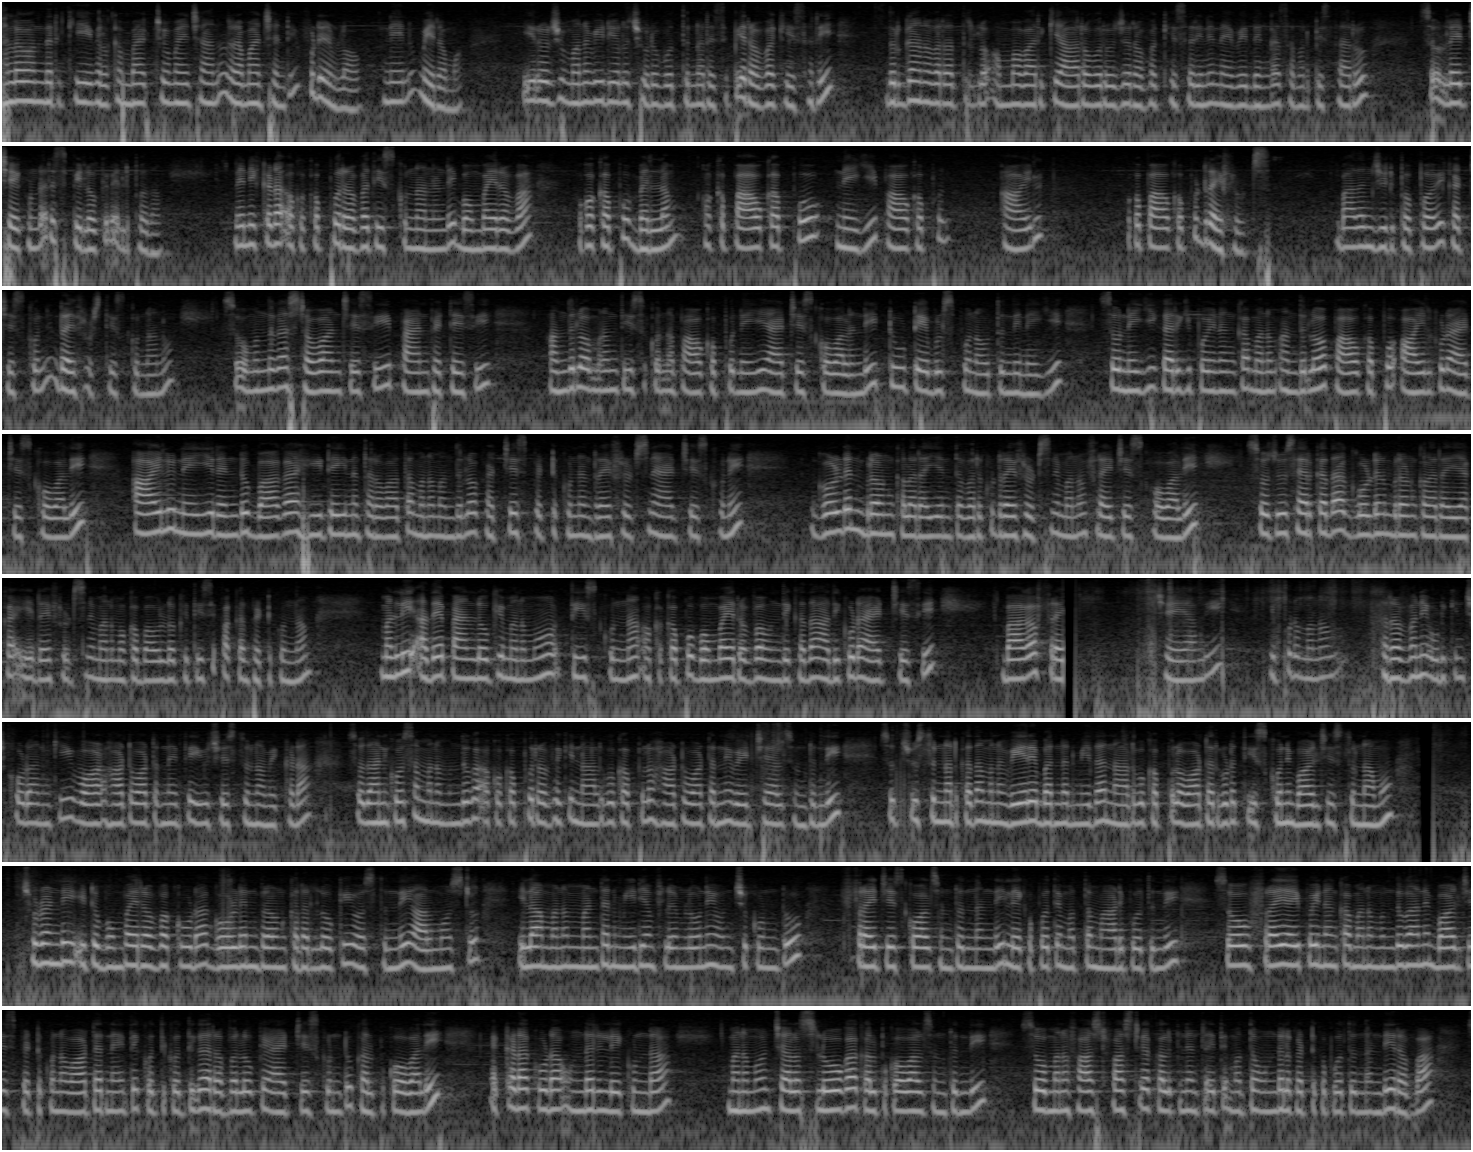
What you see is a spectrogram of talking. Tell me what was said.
Hello అందరికీ welcome back to my channel Ramachandi food and blog నేను మీ రమ. ఈరోజు మన వీడియోలో చూడబోతున్న రెసిపీ రవ్వ కేసరి. దుర్గా నవరాత్రిలో అమ్మవారికి ఆరవ రోజు రవ్వ కేసరిని నైవేద్యంగా సమర్పిస్తారు. సో లేట్ చేయకుండా రెసిపీలోకి వెళ్ళిపోదాం. నేను ఇక్కడ ఒక కప్పు రవ్వ తీసుకున్నానండి బొంబాయి రవ్వ ఒక కప్పు బెల్లం ఒక పావు కప్పు నెయ్యి పావు కప్పు ఆయిల్ ఒక పావు కప్పు డ్రై ఫ్రూట్స్. బాదం జీడిపప్పు అవి కట్ చేసుకొని డ్రై ఫ్రూట్స్ తీసుకున్నాను. సో ముందుగా స్టవ్ ఆన్ చేసి ప్యాన్ పెట్టేసి అందులో మనం తీసుకున్న పావు కప్పు నెయ్యి యాడ్ చేసుకోవాలండి. టూ టేబుల్ స్పూన్ అవుతుంది నెయ్యి. సో నెయ్యి కరిగిపోయాక మనం అందులో పావు కప్పు ఆయిల్ కూడా యాడ్ చేసుకోవాలి. ఆయిల్ నెయ్యి రెండు బాగా హీట్ అయిన తర్వాత మనం అందులో కట్ చేసి పెట్టుకున్న డ్రై ఫ్రూట్స్ని యాడ్ చేసుకొని గోల్డెన్ బ్రౌన్ కలర్ అయ్యేంత వరకు డ్రై ఫ్రూట్స్ని మనం ఫ్రై చేసుకోవాలి. సో చూశారు కదా గోల్డెన్ బ్రౌన్ కలర్ అయ్యాక ఈ డ్రై ఫ్రూట్స్ని మనం ఒక బౌల్లోకి తీసి పక్కన పెట్టుకుందాం. మళ్ళీ అదే ప్యాన్లోకి మనము తీసుకున్న ఒక కప్పు బొంబాయి రవ్వ ఉంది కదా అది కూడా యాడ్ చేసి బాగా ఫ్రై చేయాలి. ఇప్పుడు మనం రవ్వని ఉడికించుకోవడానికి వా హాట్ వాటర్ని అయితే యూజ్ చేస్తున్నాం ఇక్కడ. సో దానికోసం మనం ముందుగా ఒక కప్పు రవ్వకి నాలుగు కప్పుల హాట్ వాటర్ని వేడి చేయాల్సి ఉంటుంది. సో చూస్తున్నారు కదా మనం వేరే బర్నర్ మీద నాలుగు కప్పుల వాటర్ కూడా తీసుకొని బాయిల్ చేస్తున్నాము. చూడండి ఇటు బొంబాయి రవ్వ కూడా గోల్డెన్ బ్రౌన్ కలర్లోకి వస్తుంది ఆల్మోస్ట్. ఇలా మనం మంటను మీడియం ఫ్లేమ్లోనే ఉంచుకుంటూ ఫ్రై చేసుకోవాల్సి ఉంటుందండి. లేకపోతే మొత్తం మాడిపోతుంది సో ఫ్రై అయిపోయినాక మనం ముందుగానే బాయిల్ చేసి పెట్టుకున్న వాటర్ని అయితే కొద్ది కొద్దిగా రవ్వలోకి యాడ్ చేసుకుంటూ కలుపుకోవాలి. ఎక్కడా కూడా ఉండలు లేకుండా మనము చాలా స్లోగా కలుపుకోవాల్సి ఉంటుంది. సో మనం ఫాస్ట్ ఫాస్ట్గా కలిపినట్లయితే మొత్తం ఉండలు కట్టుకుపోతుందండి రవ్వ.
